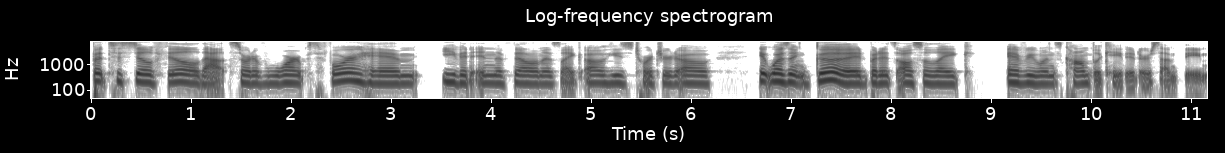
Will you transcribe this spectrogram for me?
But to still feel that sort of warmth for him even in the film as like oh he's tortured. Oh it wasn't good, but it's also like everyone's complicated or something.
